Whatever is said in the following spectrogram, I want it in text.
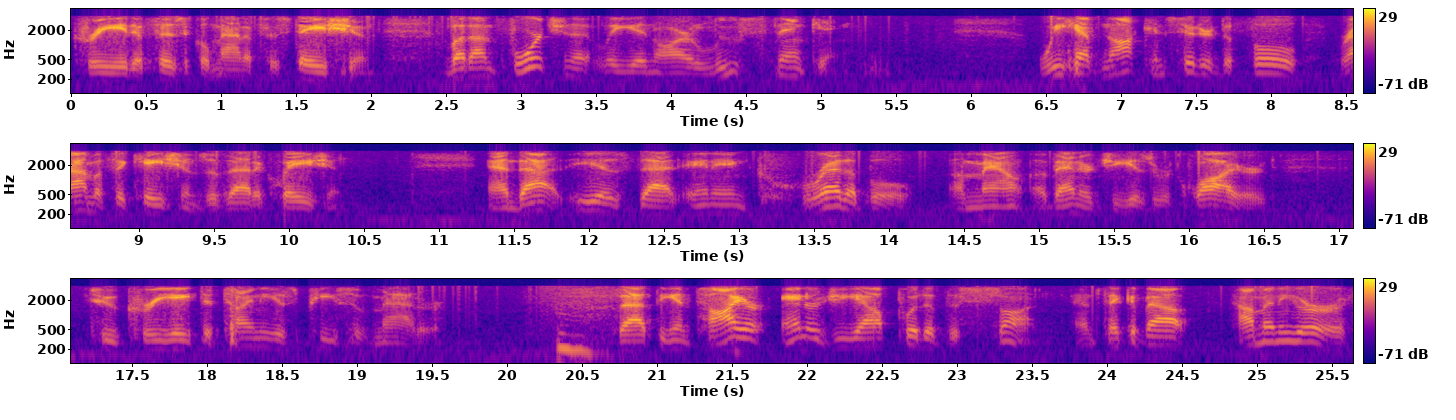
create a physical manifestation. But unfortunately, in our loose thinking, we have not considered the full ramifications of that equation. And that is that an incredible amount of energy is required to create the tiniest piece of matter. Hmm. That the entire energy output of the sun, and think about how many Earths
